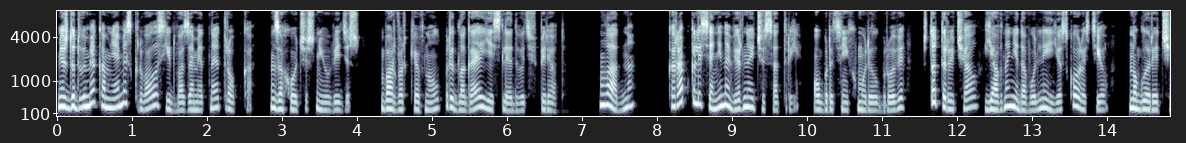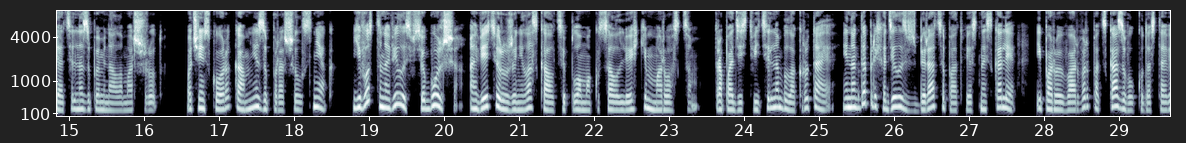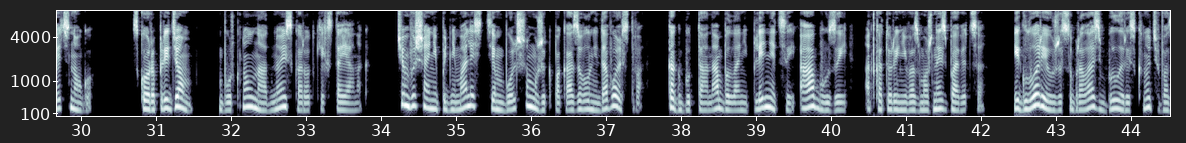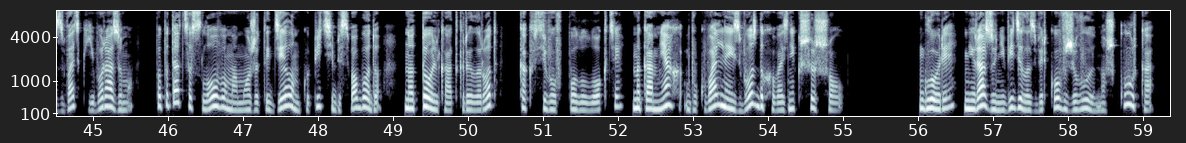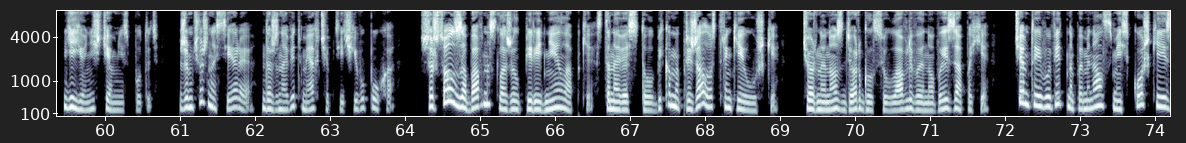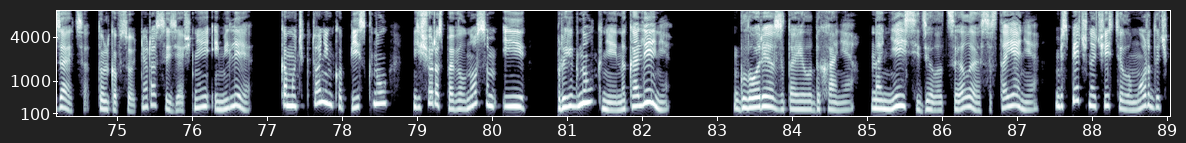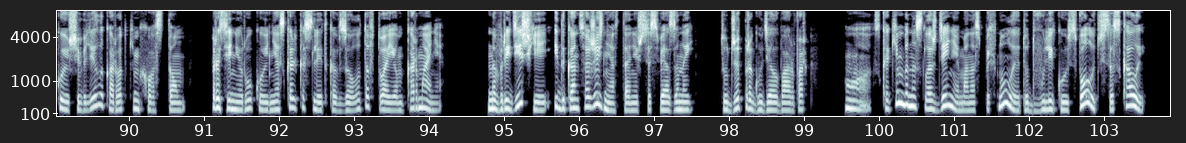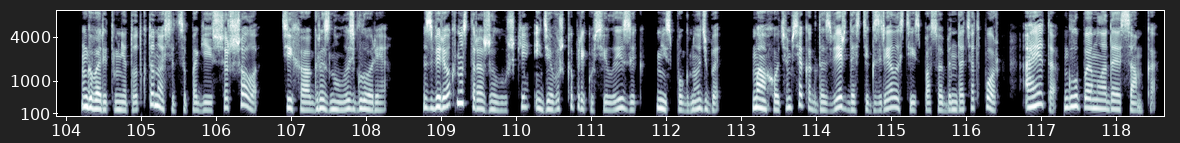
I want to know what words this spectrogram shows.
Между двумя камнями скрывалась едва заметная тропка. Захочешь — не увидишь. Варвар кивнул, предлагая ей следовать вперед. Ладно. Карабкались они, наверное, часа три. Оборотень хмурил брови, что-то рычал, явно недовольный ее скоростью, но Глория тщательно запоминала маршрут. Очень скоро камни запорошил снег. Его становилось все больше, а ветер уже не ласкал теплом, а кусал легким морозцем. Тропа действительно была крутая. Иногда приходилось взбираться по отвесной скале, и порой варвар подсказывал, куда ставить ногу. «Скоро придем», — буркнул на одной из коротких стоянок. Чем выше они поднимались, тем больше мужик показывал недовольство, как будто она была не пленницей, а обузой, от которой невозможно избавиться. И Глория уже собралась было рискнуть воззвать к его разуму, попытаться словом, а может и делом купить себе свободу, но только открыла рот, как всего в полулокте, на камнях буквально из воздуха возник шершол. Глория ни разу не видела зверьков вживую, но шкурка, ее ни с чем не спутать. Жемчужно-серая, даже на вид мягче птичьего пуха. Шершол забавно сложил передние лапки, становясь столбиком и прижал остренькие ушки. Черный нос дергался, улавливая новые запахи. Чем-то его вид напоминал смесь кошки и зайца, только в сотню раз изящнее и милее. Комочек тоненько пискнул, еще раз повел носом и... прыгнул к ней на колени. Глория затаила дыхание. На ней сидело целое состояние. Беспечно чистила мордочку и шевелила коротким хвостом. Протяни руку и несколько слитков золота в твоем кармане. Навредишь ей и до конца жизни останешься связанной. Тут же прогудел варвар. О, с каким бы наслаждением она спихнула эту двуликую сволочь со скалы. Говорит мне тот, кто носит сапоги из шершола. Тихо огрызнулась Глория. Зверек насторожил ушки, и девушка прикусила язык. Не спугнуть бы. Мы охотимся, когда зверь достиг зрелости и способен дать отпор. А это глупая молодая самка.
